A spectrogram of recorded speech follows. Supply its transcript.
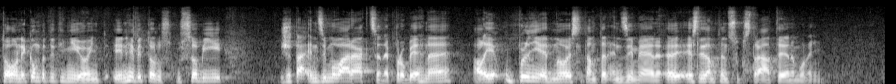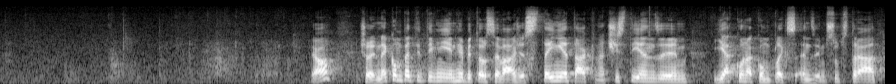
toho nekompetitivního inhibitoru způsobí, že ta enzymová reakce neproběhne, ale je úplně jedno, jestli tam ten enzym je, eh, jestli tam ten substrát je nebo není. Jo? Čili nekompetitivní inhibitor se váže stejně tak na čistý enzym, jako na komplex enzym substrát,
